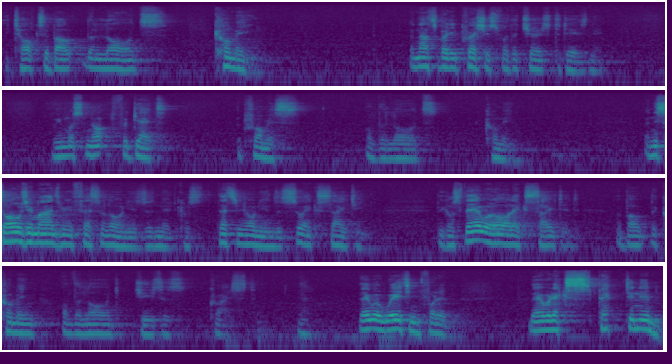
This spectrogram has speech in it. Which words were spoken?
he talks about the Lord's coming. And that's very precious for the church today, isn't it? We must not forget the promise of the Lord's coming. And this always reminds me of Thessalonians, doesn't it? Because Thessalonians is so exciting. Because they were all excited about the coming of the Lord Jesus Christ. They were waiting for him. They were expecting him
